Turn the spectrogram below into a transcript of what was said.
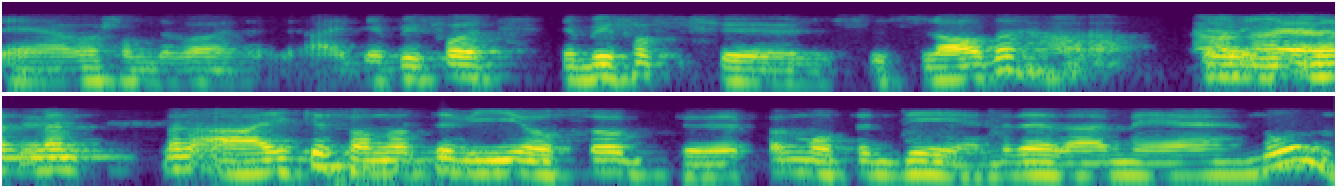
Det var sånn det var. Nei, det blir for, det blir for følelsesladet. Ja, ja. Ja, nei, men, men, men er det ikke sånn at vi også bør på en måte dele det der med noen?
